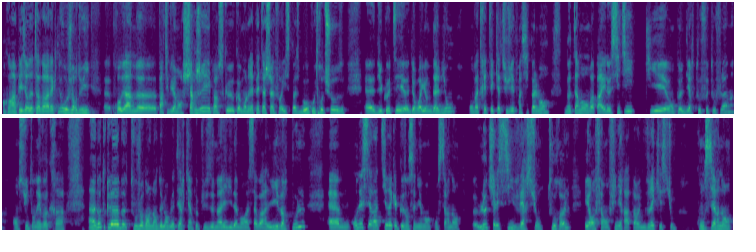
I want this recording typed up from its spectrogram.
Encore un plaisir de t'avoir avec nous. Aujourd'hui, euh, programme euh, particulièrement chargé parce que, comme on le répète à chaque fois, il se passe beaucoup trop de choses euh, du côté du royaume d'Albion. On va traiter quatre sujets principalement. Notamment, on va parler de City, qui est, on peut le dire, tout feu, tout flamme. Ensuite, on évoquera un autre club, toujours dans le nord de l'Angleterre, qui a un peu plus de mal, évidemment, à savoir Liverpool. Euh, on essaiera de tirer quelques enseignements concernant euh, le Chelsea version Tourelle. Et enfin, on finira par une vraie question concernant,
